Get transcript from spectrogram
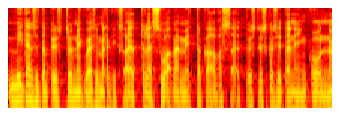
miten sitä pystyy niin kuin esimerkiksi ajattelemaan Suomen mittakaavassa, että pystyisikö sitä niin kuin,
